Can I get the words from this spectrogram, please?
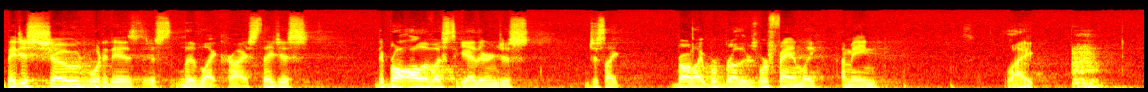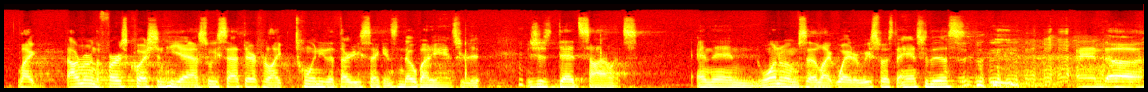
they just showed what it is to just live like Christ. They just, they brought all of us together and just, just like, brought like we're brothers, we're family. I mean, like, like I remember the first question he asked. We sat there for like 20 to 30 seconds. Nobody answered it. It was just dead silence. And then one of them said, like, wait, are we supposed to answer this? and uh,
